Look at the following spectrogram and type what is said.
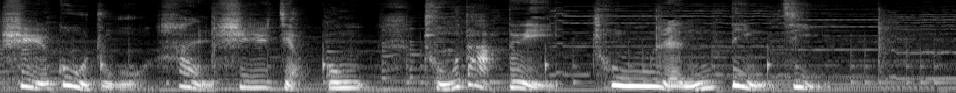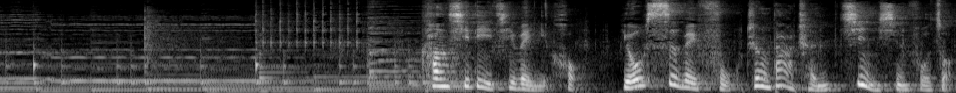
是雇主汉诗讲功，除大队充人定计。康熙帝继位以后，由四位辅政大臣尽心辅佐。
